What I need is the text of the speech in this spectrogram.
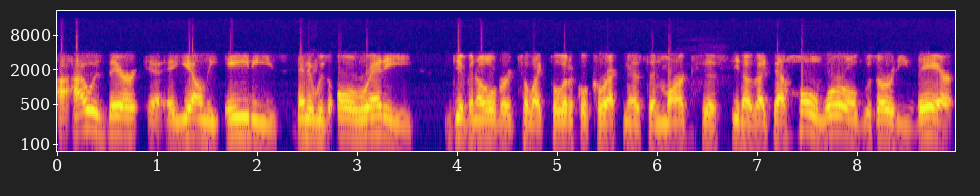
I was there at Yale in the '80s, and it was already given over to like political correctness and Marxist. You know, like that whole world was already there.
